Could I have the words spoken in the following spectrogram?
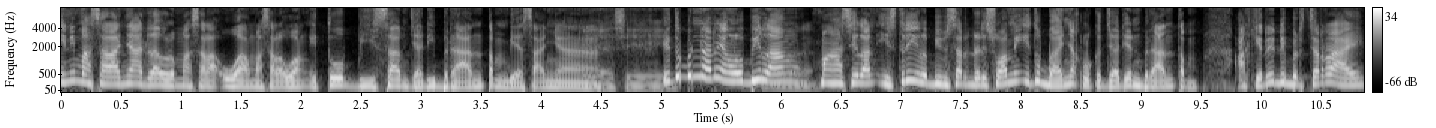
ini masalahnya adalah masalah uang Masalah uang itu bisa menjadi berantem biasanya iya sih. Itu benar yang lo bilang Benar. Penghasilan istri lebih besar dari suami Itu banyak lo kejadian berantem Akhirnya dia bercerai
